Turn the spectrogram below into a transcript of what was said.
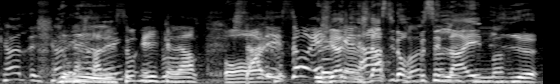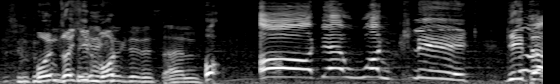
kann, ich kann nicht Stani ist so ekelhaft. Oh, Stani ich- ist so Ich, werd, ich ekelhaft. lass die doch ein bisschen ich leiden hier. Und soll ich Digga, One... guck dir das an. Oh, oh, der One-Click. Geht da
